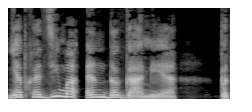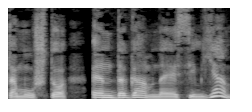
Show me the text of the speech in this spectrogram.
необходима эндогамия, потому что эндогамная семья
